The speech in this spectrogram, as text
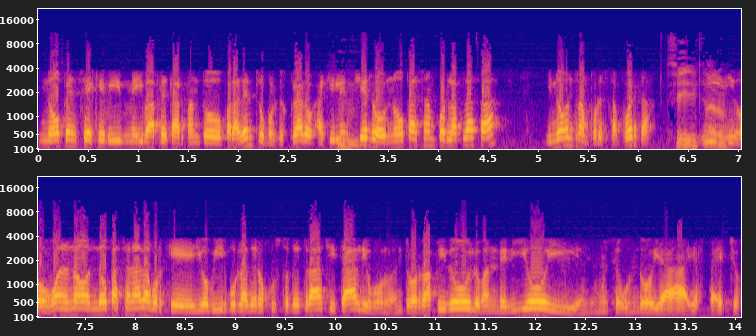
no pensé que me iba a apretar tanto para adentro, porque claro, aquí el encierro no pasan por la plaza y no entran por esta puerta. Sí, claro. Y digo, bueno, no, no pasa nada porque yo vi el burladero justo detrás y tal, y bueno, entro rápido y lo banderío y en un segundo ya, ya está hecho.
